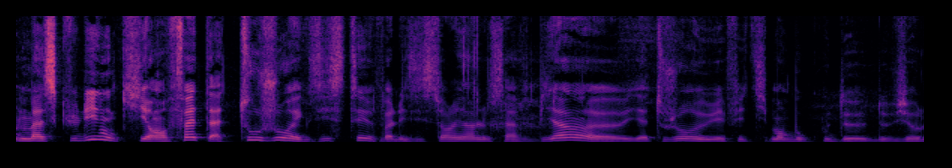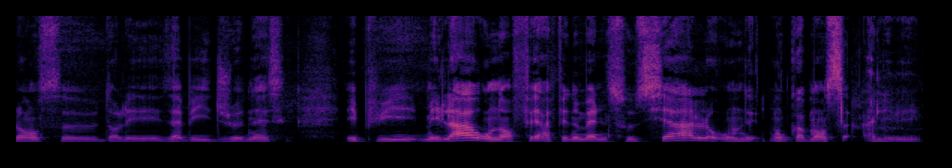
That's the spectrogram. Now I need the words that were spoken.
masculine qui en fait a toujours existé. Enfin, les historiens le savent bien. euh, il y a toujours eu effectivement beaucoup de, de violence dans les abbayes de jeunesse. Et puis, mais là, on en fait un phénomène social. On, on commence à les,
